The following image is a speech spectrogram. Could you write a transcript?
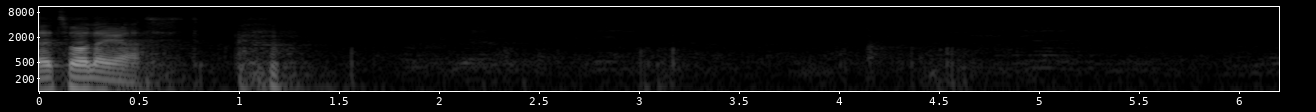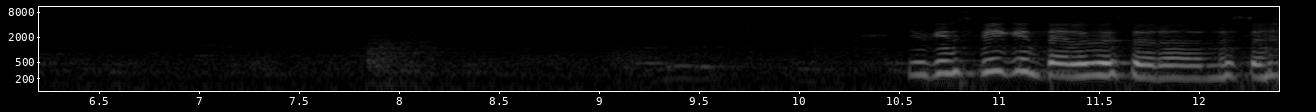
that's all I asked You can speak in Telugu, sir. I understand.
